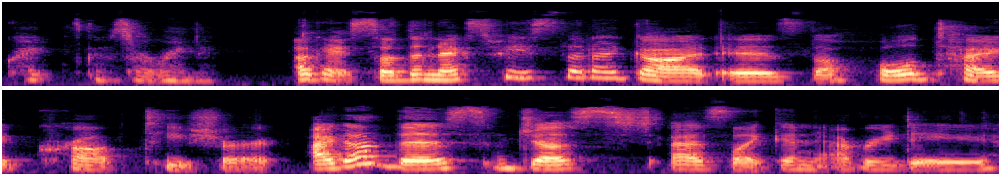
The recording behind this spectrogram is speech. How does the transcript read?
Great, it's gonna start raining. Okay, so the next piece that I got is the Hold Tight crop t-shirt. I got this just as like an everyday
